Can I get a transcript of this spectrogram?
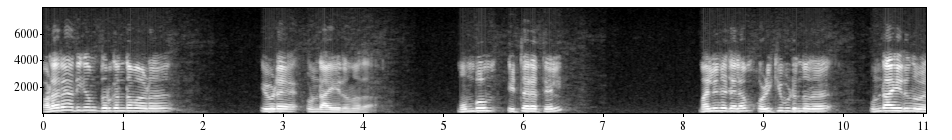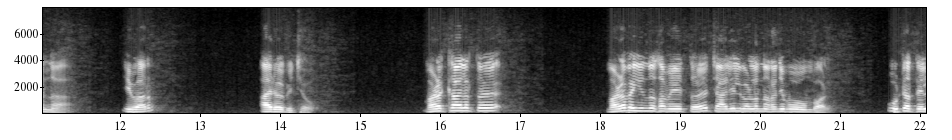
വളരെയധികം ദുർഗന്ധമാണ് ഇവിടെ ഉണ്ടായിരുന്നത്. മുമ്പും ഇത്തരത്തിൽ മലിനജലം ഒഴുക്കിവിടുന്നത് ഉണ്ടായിരുന്നുവെന്ന് ഇവർ ആരോപിച്ചു. മഴക്കാലത്ത് മഴ പെയ്യുന്ന സമയത്ത് ചാലിൽ വെള്ളം നിറഞ്ഞു പോകുമ്പോൾ കൂട്ടത്തിൽ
